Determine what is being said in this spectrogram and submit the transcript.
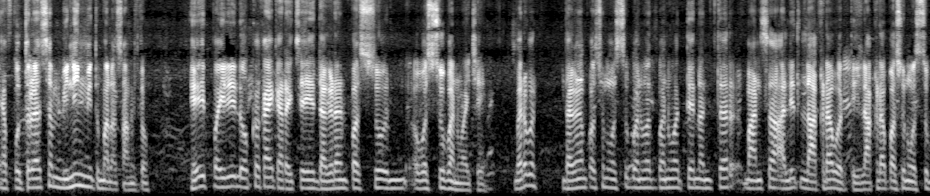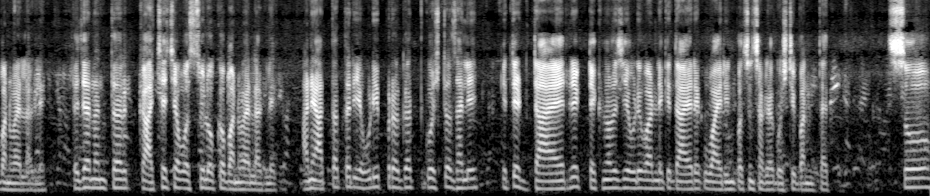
या पुतळ्याचं मिनिंग मी तुम्हाला सांगतो. हे पहिली लोक काय करायचे? दगडांपासून वस्तू बनवायचे. बरोबर? दगडांपासून वस्तू बनवत बनवत ते नंतर माणसं आलीत लाकडावरती. लाकडापासून वस्तू बनवायला लागले. त्याच्यानंतर काचेच्या वस्तू लोक बनवायला लागले. आणि आता तर एवढी प्रगत गोष्ट झाली की ते डायरेक्ट टेक्नॉलॉजी एवढी वाढली की डायरेक्ट वायरिंगपासून सगळ्या गोष्टी बनतात सो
